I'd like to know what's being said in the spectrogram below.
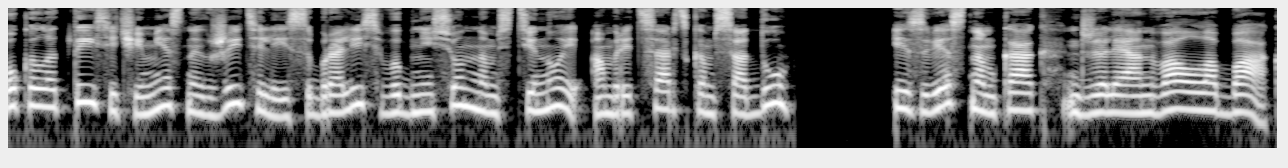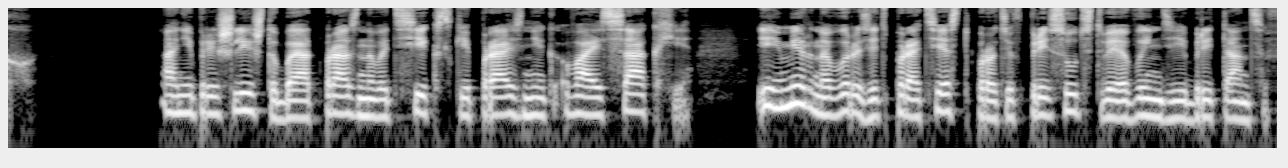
около тысячи местных жителей собрались в обнесенном стеной Амрицарском саду, известном как Джалианвалла Бакх. Они пришли, чтобы отпраздновать сикский праздник Вайсакхи — и мирно выразить протест против присутствия в Индии британцев.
